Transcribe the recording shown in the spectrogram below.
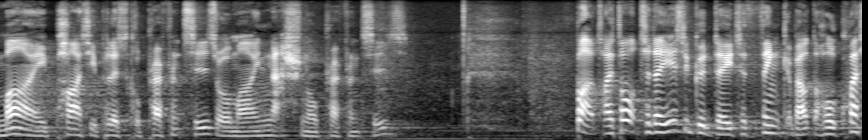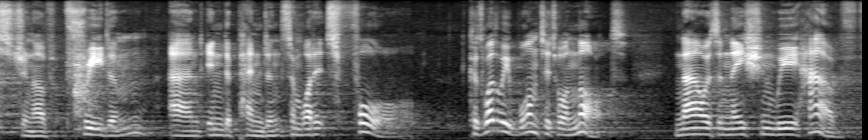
my party political preferences or my national preferences. But I thought today is a good day to think about the whole question of freedom and independence and what it's for. Because whether we want it or not, now as a nation we have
